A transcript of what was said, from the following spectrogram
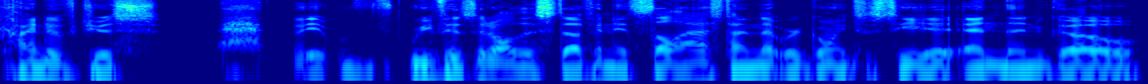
kind of just it, revisit all this stuff and it's the last time that we're going to see it and then go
